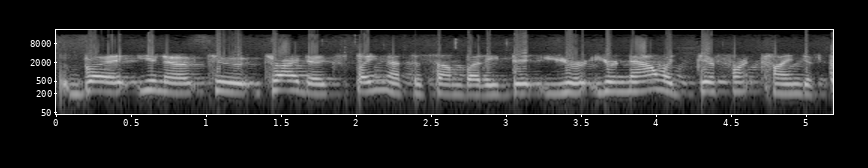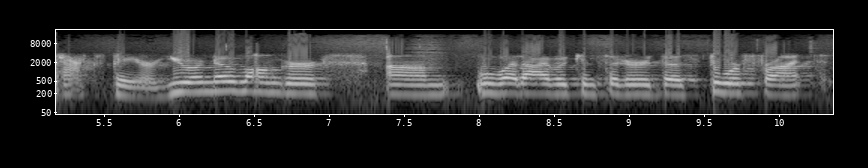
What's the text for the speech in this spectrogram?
but you know to try to explain that to somebody that you're you're now a different kind of taxpayer. You are no longer um, what i would consider the storefront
